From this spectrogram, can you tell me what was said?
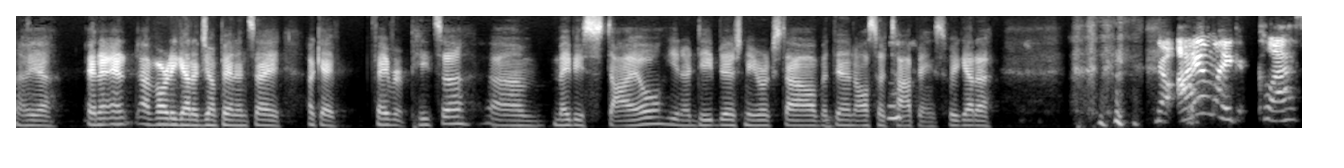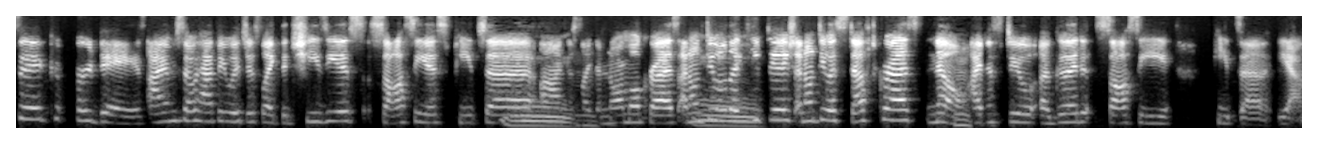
Oh yeah, and and I've already got to jump in and say, okay, favorite pizza, um, maybe style, you know, deep dish New York style, but then also Ooh. toppings. We gotta. No, I am like classic for days. I am so happy with just like the cheesiest, sauciest pizza mm. on just like a mm. normal crust. I don't do a like deep dish. I don't do a stuffed crust. No, mm. I just do a good saucy pizza. Yeah.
